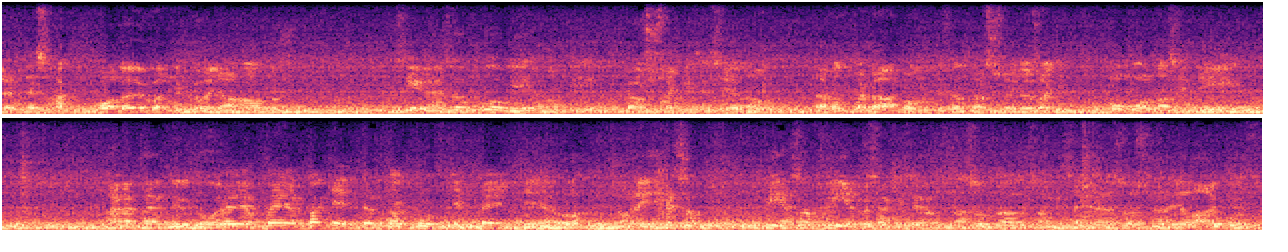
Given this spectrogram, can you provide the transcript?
Kyllä ne akkua löydän nykyään autossa. Siinähän se on kovia lavia. Jossakin se siellä on. Tää on takakonttissa, tässä on jossakin muualla sitten. Niin. Aina täytyy toimia. Meidän, meidän paketti on kuskin alla. No niin, se on, Fiat se on Fiatissakin se asunta-alussa, missä se on, se on siinä jalakossa.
